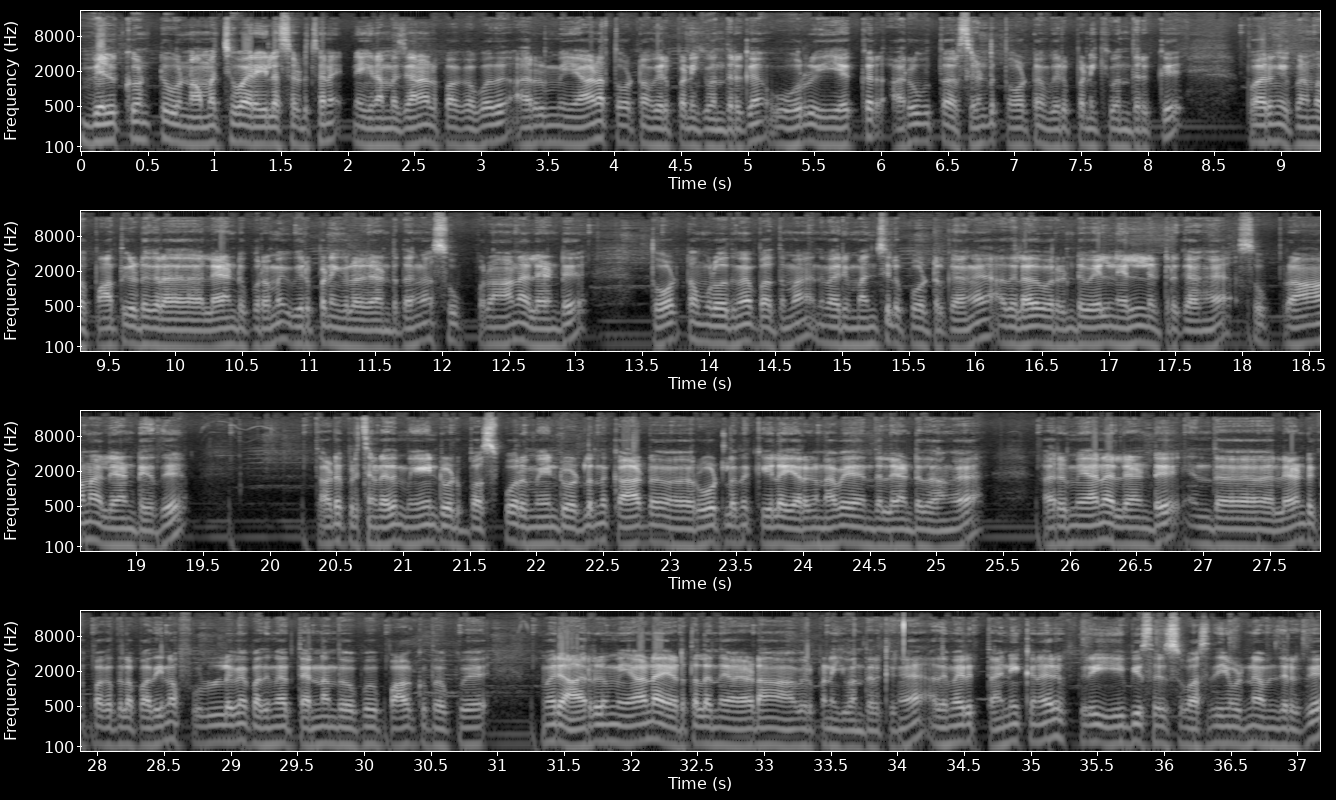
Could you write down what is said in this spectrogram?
Welcome to நமச்சிவாய் ரயிலஸ் அடித்தானே இன்றைக்கி நம்ம channel பார்க்கும்போது அருமையான தோட்டம் விற்பனைக்கு வந்திருக்கேன் ஒரு ஏக்கர் அறுபத்தாறு சென்ட் தோட்டம் விற்பனைக்கு வந்திருக்கு. பாருங்கள் இப்போ நம்ம பார்த்துக்கிட்டு இருக்கிற லேண்டு புறமே விற்பனை உள்ள லேண்டு தாங்க. சூப்பரான லேண்டு தோட்டம் முழுவதுமே பார்த்தோமா இந்த மாதிரி மஞ்சள் போட்டிருக்காங்க. அதில் ஒரு ரெண்டு வயல் நெல் நட்டுருக்காங்க. சூப்பரான லேண்டு இது. தடை பிரச்சனை கிடையாது. மெயின் ரோடு பஸ் போகிற மெயின் ரோட்லேருந்து காட்டு ரோட்லேருந்து கீழே இறங்குனாவே இந்த லேண்டு தாங்க. அருமையான லேண்டு இந்த லேண்டுக்கு பக்கத்தில் பார்த்தீங்கன்னா ஃபுல்லுமே பார்த்தீங்கன்னா தென்னந்தோப்பு பாக்குத்தோப்பு இது மாதிரி அருமையான இடத்துல இந்த இடம் விற்பனைக்கு வந்திருக்குங்க. அதேமாதிரி தனி கிணறு ஃப்ரீ இபி சர்வீஸ் வசதியுடன் அமைஞ்சிருக்கு.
